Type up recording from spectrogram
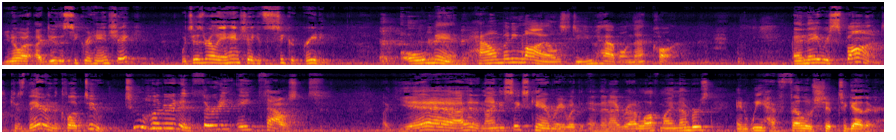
you know what? I do the secret handshake, which isn't really a handshake, it's a secret greeting. Oh man, how many miles do you have on that car? And they respond because they're in the club too 238,000. Like, yeah, I had a 96 Camry with, and then I rattle off my numbers, and we have fellowship together.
